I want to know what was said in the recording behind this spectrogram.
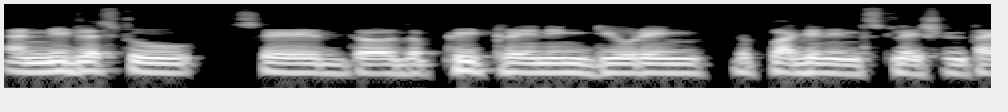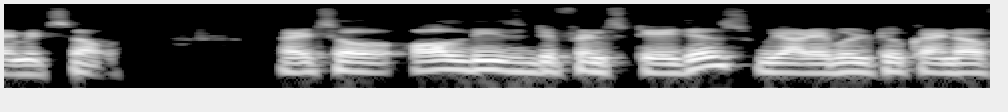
and needless to say the, the pre-training during the plugin installation time itself right? So all these different stages we are able to kind of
